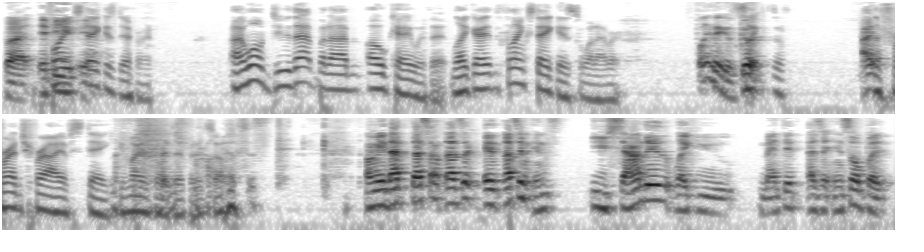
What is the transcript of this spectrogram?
But if Flank you, steak yeah. is different. I won't do that, but I'm okay with it. Like I, flank steak is whatever. Plain steak is It's good. like the, I- the French fry of steak. You might as well dip it in sauce. I mean, that, that's, a, that's a, it, that's an, ins- you sounded like you meant it as an insult, but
